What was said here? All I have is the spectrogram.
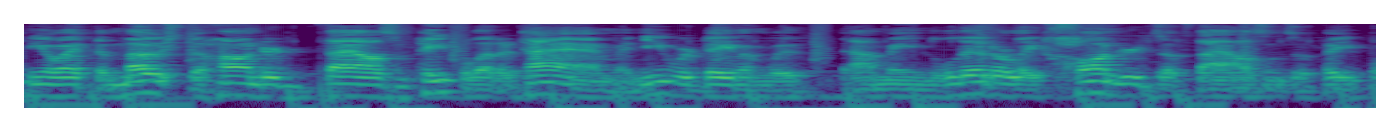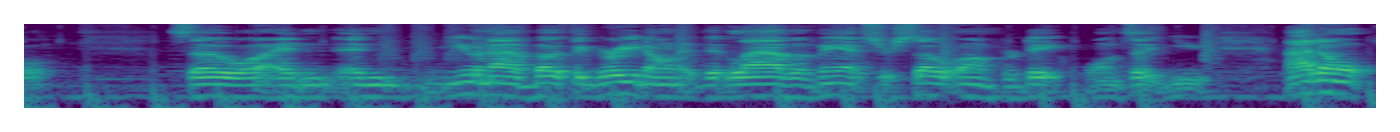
you know, at the most 100,000 people at a time, and you were dealing with, I mean, literally hundreds of thousands of people. So, uh, and and you and I both agreed on it that live events are so unpredictable, and so you, I don't,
